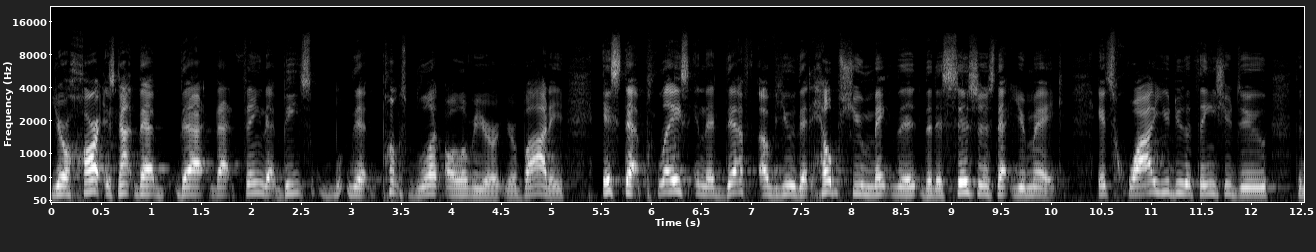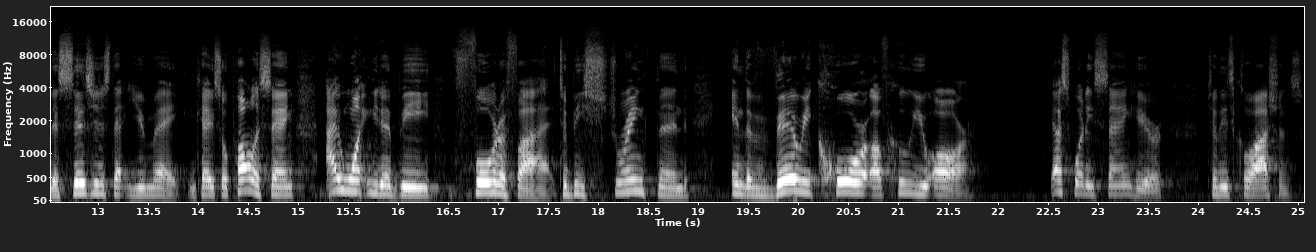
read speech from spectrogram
your heart is not that, that, that thing that beats, that pumps blood all over your, your body. It's that place in the depth of you that helps you make the, the decisions that you make. It's why you do the things you do, the decisions that you make. Okay, so Paul is saying, I want you to be fortified, to be strengthened in the very core of who you are. That's what he's saying here to these Colossians.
